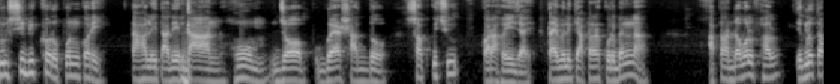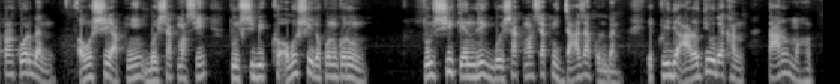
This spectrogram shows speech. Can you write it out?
তুলসী বৃক্ষ রোপণ করে, তাহলে তাদের দান, হোম, জপ, গয়ার সাধ্য সব কিছু করা হয়ে যায়। তাই বলে কি আপনারা করবেন না? আপনার ডবল ফল, এগুলো তো আপনারা করবেন। অবশ্যই আপনি বৈশাখ মাসে তুলসী বৃক্ষ অবশ্যই রোপণ করুন। তুলসী কেন্দ্রিক বৈশাখ মাসে আপনি যা যা করবেন, একটু যদি আরতিও দেখান, তারও মহত্ব।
